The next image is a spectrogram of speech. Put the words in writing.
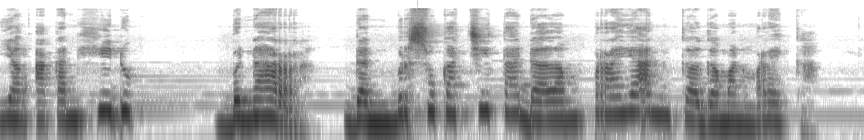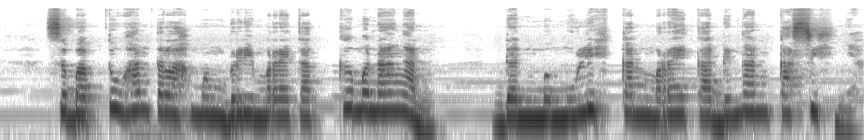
yang akan hidup benar dan bersuka cita dalam perayaan keagamaan mereka. Sebab Tuhan telah memberi mereka kemenangan dan memulihkan mereka dengan kasihnya.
